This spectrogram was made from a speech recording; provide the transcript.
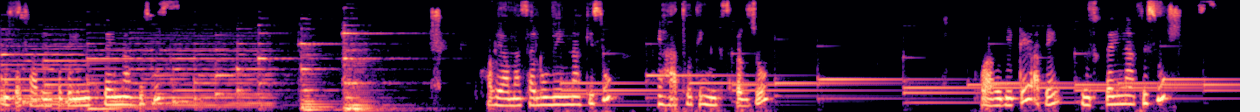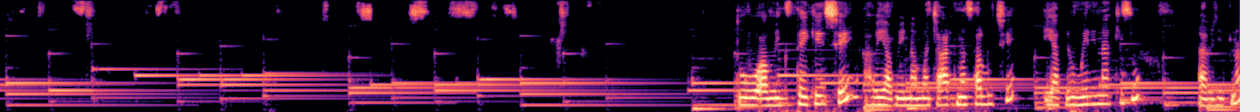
પછી આવી મિક્સ કરી નાખીશું. હવે આ મસાલો ઉમેરી નાખીશું એ હાથોથી મિક્સ કરજો. તો આવી રીતે આપણે મિક્સ કરી નાખીશું. તો આ મિક્સ થઈ ગઈ છે. હવે આપણે એનામાં ચાટ મસાલો છે એ આપણે ઉમેરી નાખીશું. આવી રીતના.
